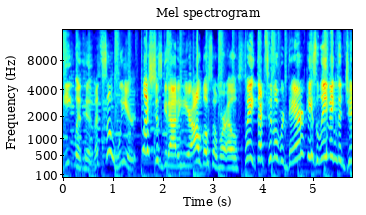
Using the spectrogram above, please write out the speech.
eat with him. That's so weird. Let's just get out of here. I'll go somewhere else. Wait, that's him over there? He's leaving the gym?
